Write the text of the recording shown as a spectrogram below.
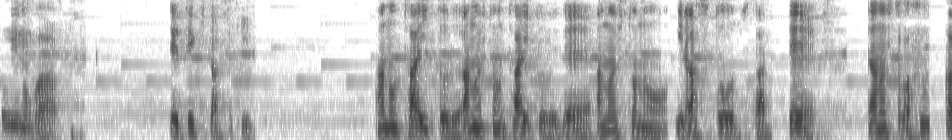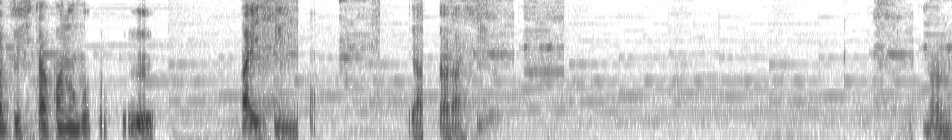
そういうのが出てきたって聞いて。あのタイトル、あの人のタイトルで、あの人のイラストを使って、あの人が復活したかのごとく、配信をやったらしいよ。なん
